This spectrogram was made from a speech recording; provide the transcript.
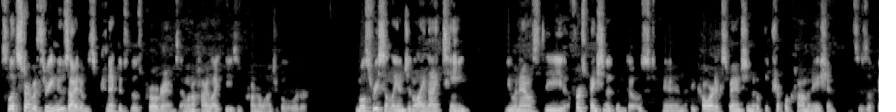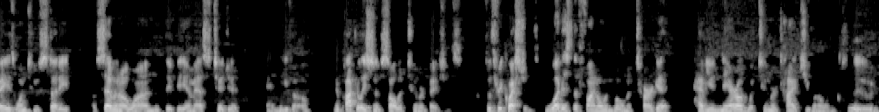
So let's start with three news items connected to those programs. I want to highlight these in chronological order. Most recently, on July 19th, you announced the first patient had been dosed in a cohort expansion of the triple combination. This is a phase 1 2 study of 701, the BMS, TIGIT, and NIVO in a population of solid tumor patients. So, three questions. What is the final enrollment target? Have you narrowed what tumor types you want to include?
